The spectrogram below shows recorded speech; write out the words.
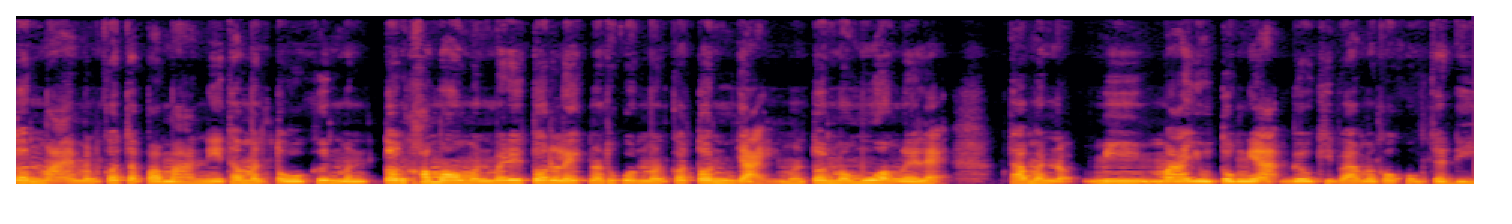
ต้นไม้มันก็จะประมาณนี้ถ้ามันโตขึ้นมันต้นข้าวเม่ามันไม่ได้ต้นเล็กนะทุกคนมันก็ต้นใหญ่เหมือนต้นมะม่วงเลยแหละ ถ้ามันมีมาอยู่ตรงเนี้ยเบลคิดว่ามันก็คงจะดี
